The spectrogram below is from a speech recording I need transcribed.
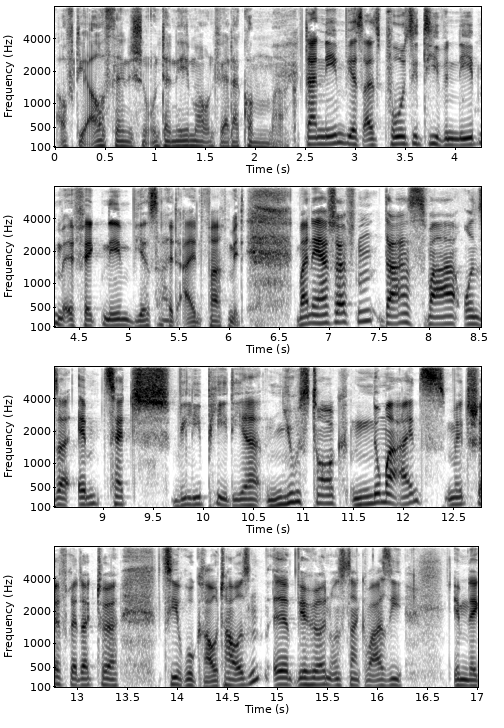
auf die ausländischen Unternehmer und wer da kommen mag. Dann nehmen wir es als positiven Nebeneffekt, nehmen wir es halt einfach mit. Meine Herrschaften, das war unser MZ Willipedia News Talk Nummer eins mit Chefredakteur Ciro Krauthausen. Äh, wir hören uns dann quasi im nächsten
